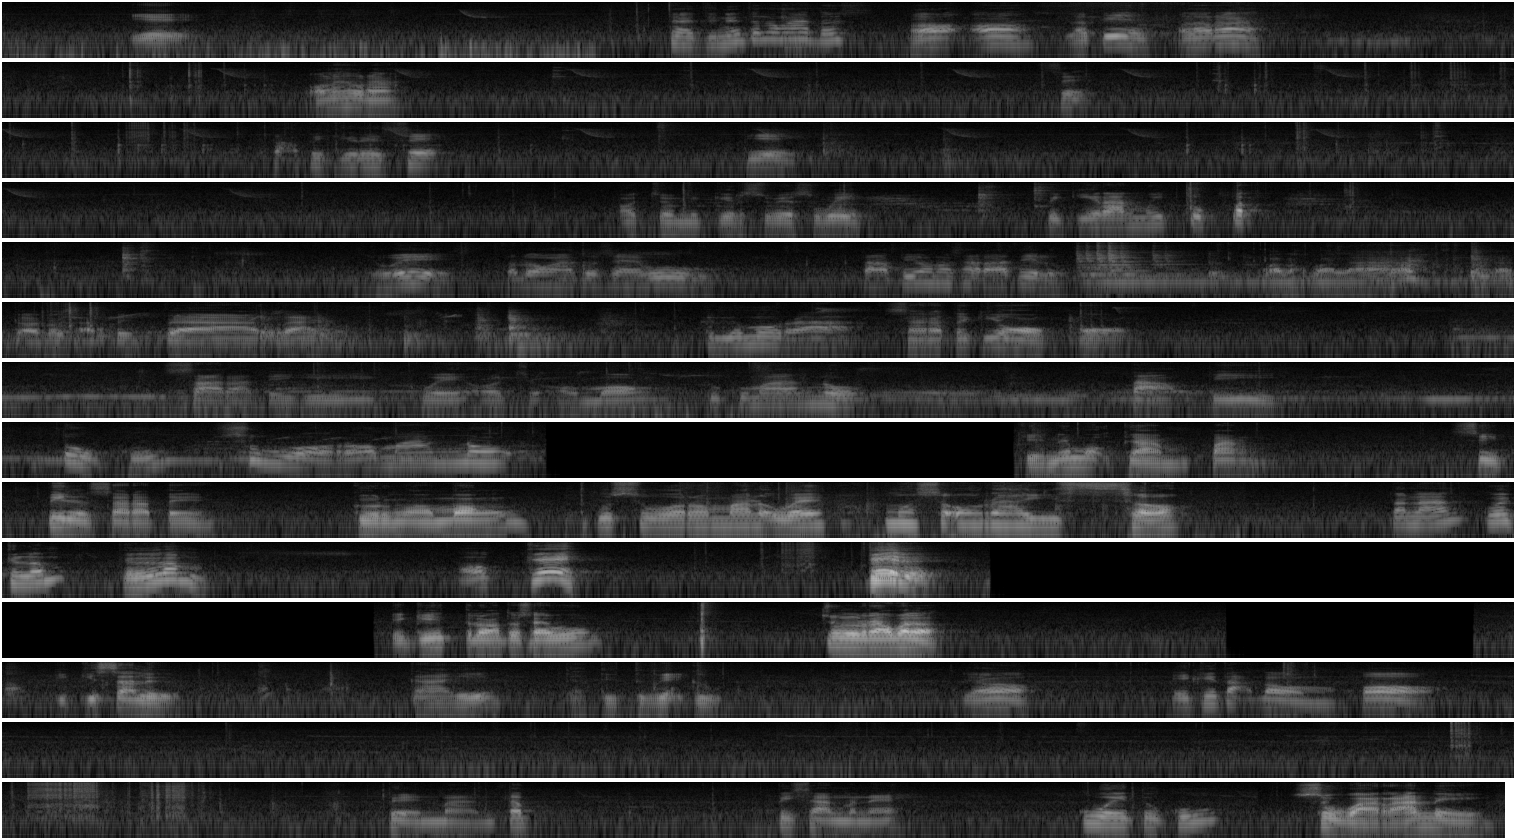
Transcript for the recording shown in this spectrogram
Piye? Dadine 300. Oh, oh, lah piye? Oleh ora? Oleh ora? Sik. Tak pikire sik. Piye? Aja mikir suwe-suwe. Pikiranmu itu cepet. Ya wis, 300.000. Tapi ana syarate lho. Walah-walah, tak ono sarte barang. Gelem ora? Syarat iki apa? Syarat iki kowe aja omong tuku manuk. Tapi tuku swara manuk. Gini mau gampang. Sipil syaratnya. Gur ngomong, ku suara manuk wae, masa ora iso. Tenan, kowe gelem? Gelem. Oke. Bil. Iki 300.000. Cul rawel. Iki sale. Kae dadi duwekku. Yo. Iki tak tampa. Ben mantep. Pisan meneh. Kue tuku Suarane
